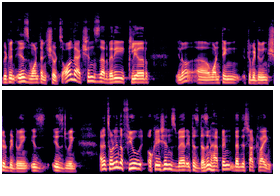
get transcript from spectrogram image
between is, want, and should. So all the actions are very clear. You know, uh, wanting to be doing, should be doing, is is doing, and it's only in the few occasions where it is doesn't happen that they start crying,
